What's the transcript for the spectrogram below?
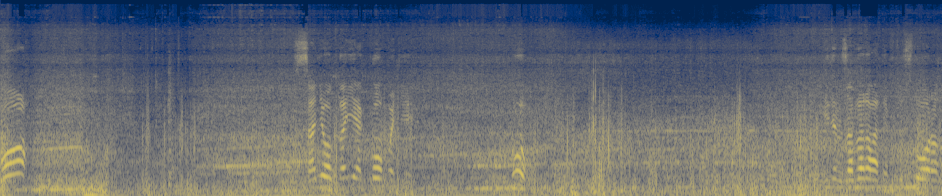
О! Санек дає копоті. Їдемо забирати в ту сторону.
